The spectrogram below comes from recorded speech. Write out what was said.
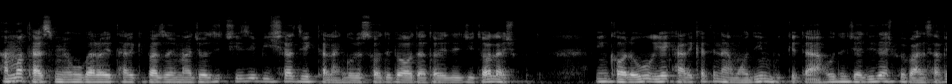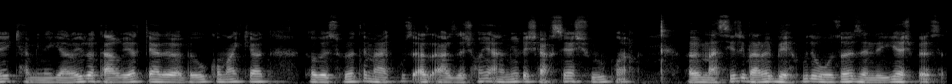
اما تصمیم او برای ترک فضای مجازی چیزی بیش از یک تلنگر ساده به عادتهای دیجیتالش بود. این کار او یک حرکت نمادین بود که تعهد جدیدش به فلسفه کمینگرایی را تقویت کرده و به او کمک کرد تا به صورت معکوس از ارزشهای عمیق شخصیش شروع کند و به مسیری برای بهبود اوضاع زندگیش برسد.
